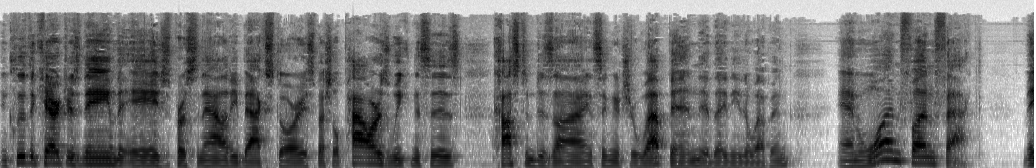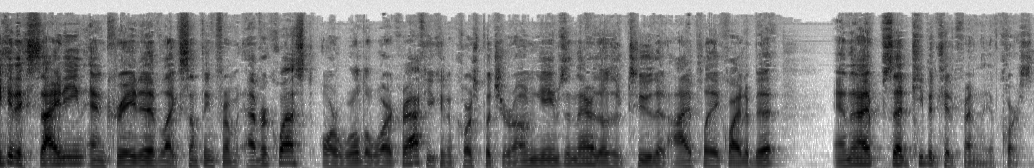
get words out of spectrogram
Include the character's name, the age, personality, backstory, special powers, weaknesses, costume design, signature weapon if they need a weapon, and one fun fact. Make it exciting and creative, like something from EverQuest or World of Warcraft. You can, of course, put your own games in there. Those are two that I play quite a bit. And then I said, keep it kid friendly, of course.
